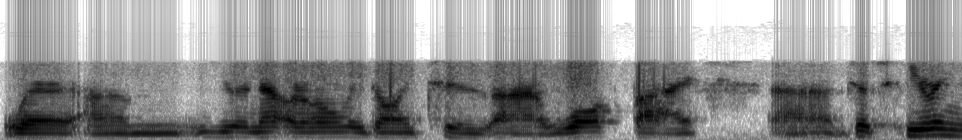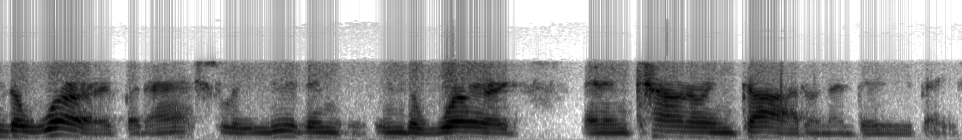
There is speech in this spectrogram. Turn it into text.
where um, you're not only going to uh, walk by uh, just hearing the word, but actually living in the word and encountering God on a daily basis.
